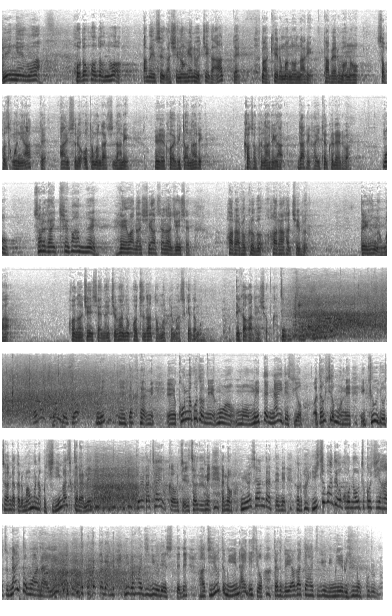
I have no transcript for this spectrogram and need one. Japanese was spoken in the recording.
人間はほどほどの雨水がしのげるうちがあって、まあ、着るものなり食べるものそこそこにあって愛するお友達なり、えー恋人なり家族なりが誰かいてくれればもうそれが一番ね平和な幸せな人生。腹六分腹八分っていうのがこの人生の一番のコツだと思ってますけどもいかがでしょうか？面白いでしょ？ね、だからね、えーこんなことねもうもうめったにないですよ。私はもうね93だから間もなく死にますからね。これが最後かもしれない。それでねあの美輪さんだってねそのいつまでもこんな美しいはずないと思わない？だからね今80ですってね。80と見えないでしょ。だけどやがて80に見える日も来るの。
